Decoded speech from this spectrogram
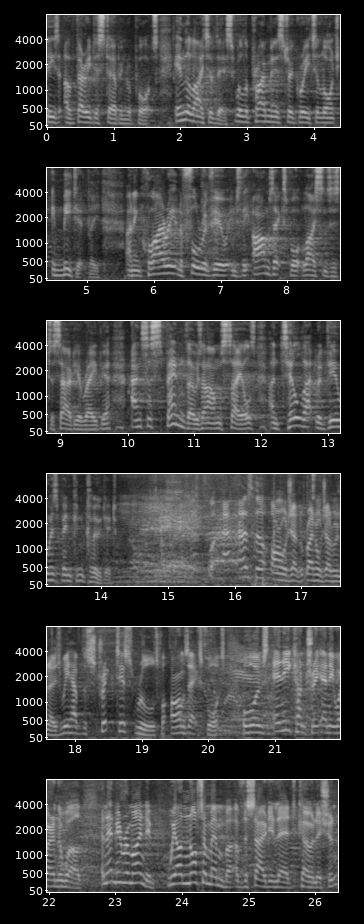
These are very disturbing reports. In the light of this, will the Prime Minister agree to launch immediately an inquiry and a full review into the arms export licences to Saudi Arabia and suspend those arms sales until that review has been concluded? as the honourable gentleman, right honourable gentleman knows, we have the strictest rules for arms exports of almost any country anywhere in the world. And let me remind him, we are not a member of the Saudi-led coalition.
